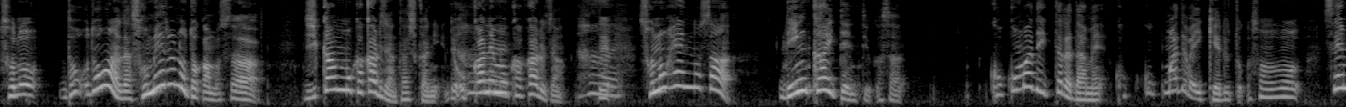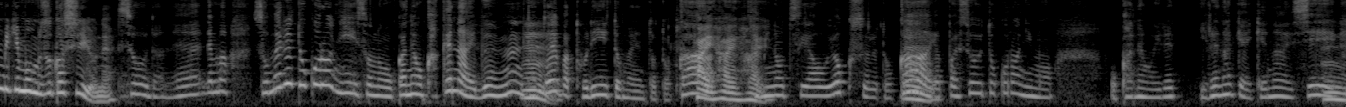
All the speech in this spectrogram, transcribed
そのどどうなんだ？染めるのとかもさ時間もかかるじゃん確かに。でお金もかかるじゃん、はい。でその辺のさ臨界点っていうかさここまで行ったらダメ。ここまではいけるとかその線引きも難しいよね。そうだね。でまあ染めるところにそのお金をかけない分、ん。例えばトリートメントとか、はいはいはい。髪のツヤを良くするとか、うん。やっぱりそういうところにもお金を入れ入れなきゃいけないし、うん。や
